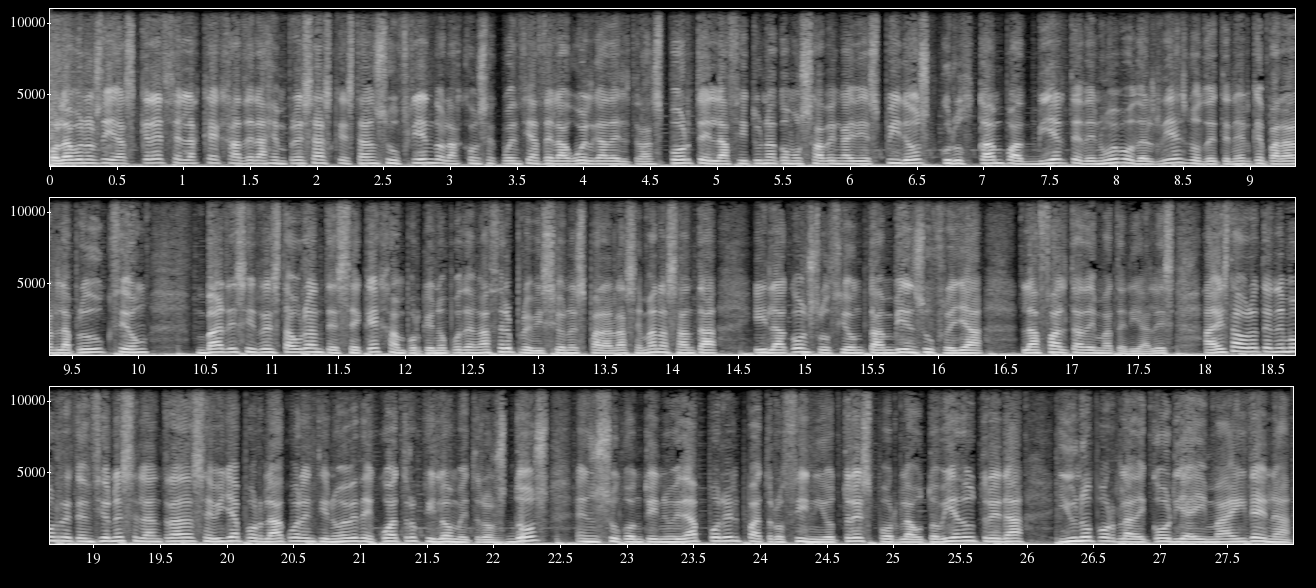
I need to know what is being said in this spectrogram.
Hola, buenos días. Crecen las quejas de las empresas que están sufriendo las consecuencias de la huelga del transporte. En la aceituna, como saben, hay despidos. Cruzcampo advierte de nuevo del riesgo de tener que parar la producción. Bares y restaurantes se quejan porque no pueden hacer previsiones para la Semana Santa y la construcción también sufre ya la falta de materiales. A esta hora tenemos retenciones en la entrada a Sevilla por la A49 de 4 kilómetros, dos en su continuidad por el patrocinio, tres por la autovía de Utrera y uno por la de Coria y Mairena.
